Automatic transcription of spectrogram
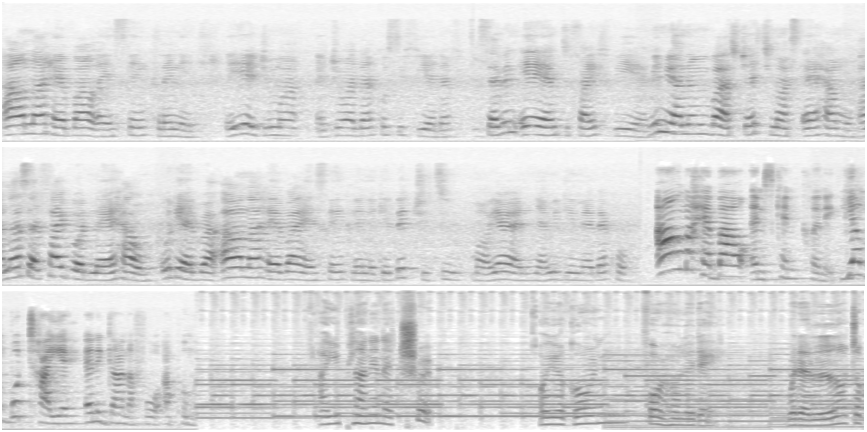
Alna Herbal and Skin Clinic. Èyí adwuma adwoada kɔsi fiada. 7 a.m. to 5 p.m. Me nuanom ba stretch marks ɛha mo. Anaasɛ fibroid na ɛha wo. Wode ɛbra Alna Herbal and Skin Clinic ebɛtutu ma ɔyara no nyame di ma ɛbɛkɔ. Herbal and Skin Clinic. Yɛn botaeɛ ne Ghanafoɔ apam. Are you planning a trip or you're going for a holiday with a lot of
